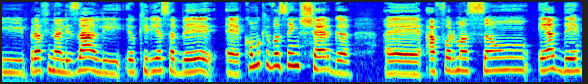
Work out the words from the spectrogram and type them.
E para finalizar, Ali, eu queria saber é, como que você enxerga é, a formação EAD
